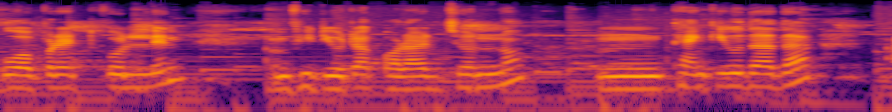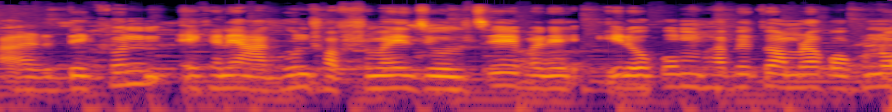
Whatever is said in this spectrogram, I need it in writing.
কোঅপারেট করলেন ভিডিওটা করার জন্য। থ্যাংক ইউ দাদা। আর দেখুন, এখানে আগুন সবসময় জ্বলছে। মানে এরকমভাবে তো আমরা কখনো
